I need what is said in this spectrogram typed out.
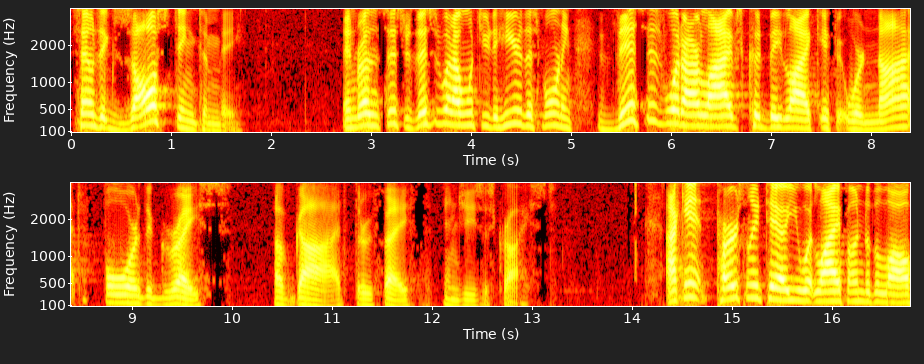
Sounds exhausting to me. And, brothers and sisters, this is what I want you to hear this morning. This is what our lives could be like if it were not for the grace of God through faith in Jesus Christ. I can't personally tell you what life under the law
